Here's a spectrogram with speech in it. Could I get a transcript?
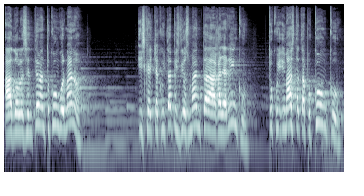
adolescenteman tukungu hermano. Iskay chakuytapis Dios manta gallarinku. Tukuy imasta tapukunku.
